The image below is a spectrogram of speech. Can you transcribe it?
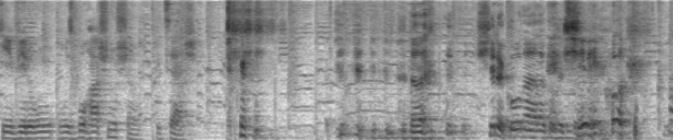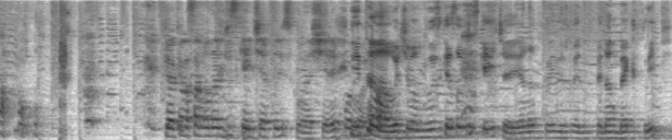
que virou um, um esborracho no chão. O que, que você acha? Xerecou na, na competição. Xerecou. Pior que ela estava andando de skate After School, né? Xerecou Então, a última música é sobre skate. Aí ela foi, foi, foi dar um backflip,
